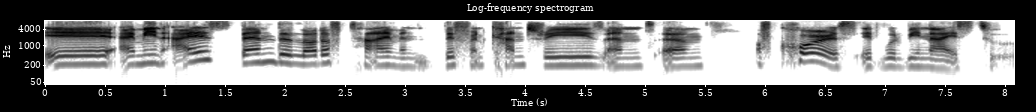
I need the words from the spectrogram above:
I mean, I spend a lot of time in different countries, and um, of course, it would be nice to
